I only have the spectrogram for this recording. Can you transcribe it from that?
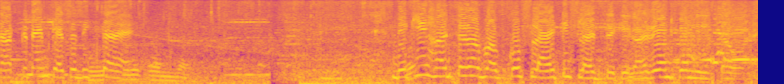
रात के टाइम कैसे दिखता है। देखिए हर तरफ़ आपको फ्लैट ही फ्लैट दिखेगा रेंट पे मिलता हुआ है।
